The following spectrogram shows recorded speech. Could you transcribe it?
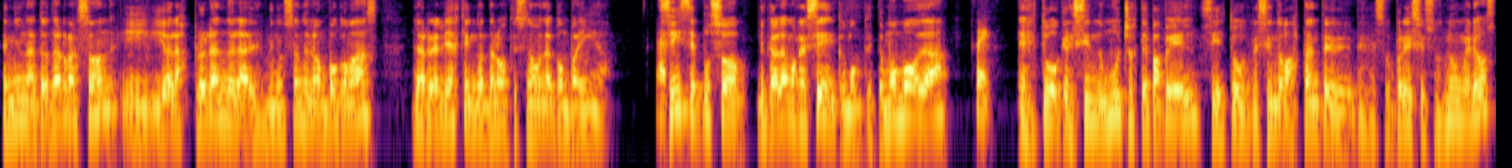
Tenía una total razón y, ahora explorándola, desmenuzándola un poco más, la realidad es que encontramos que es una buena compañía. Sí se puso, de que hablamos recién, como que tomó moda. Estuvo creciendo mucho este papel, sí, estuvo creciendo bastante desde su precio y sus números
